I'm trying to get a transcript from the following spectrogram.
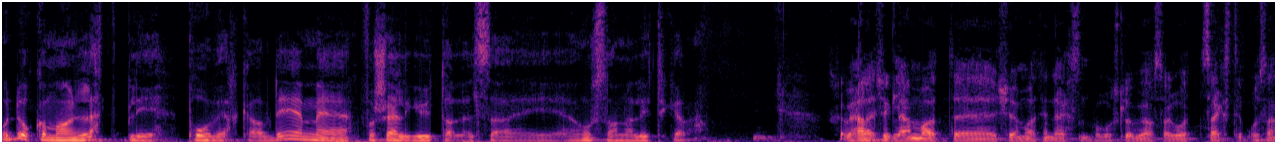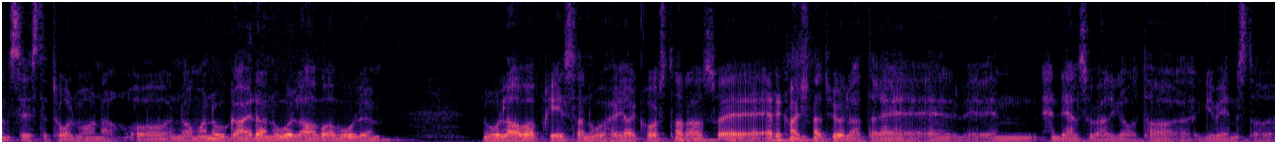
Og da kan man lett bli påvirka av det med forskjellige uttalelser hos analytikere skal vi heller ikke glemme at sjømatindeksen på Oslo Børs har gått 60 de siste tolv måneder. Og når man nå guider noe lavere volum, noe lavere priser, noe høyere kostnader, så er det kanskje naturlig at det er en, en del som velger å ta gevinster.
